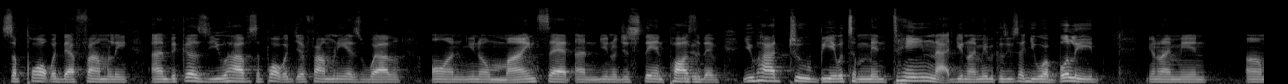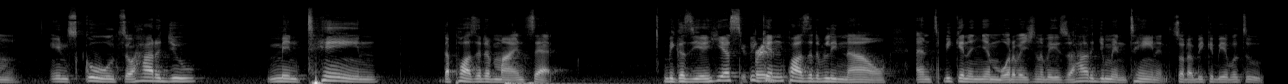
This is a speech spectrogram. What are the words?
support with their family, and because you have support with your family as well on, you know, mindset and you know just staying positive, you had to be able to maintain that. You know what I mean? Because you said you were bullied. You know what I mean? Um, in school. So how did you maintain the positive mindset? Because you're here speaking friend- positively now and speaking in your motivational videos. So how did you maintain it so that we could be able to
